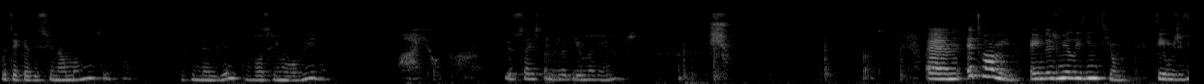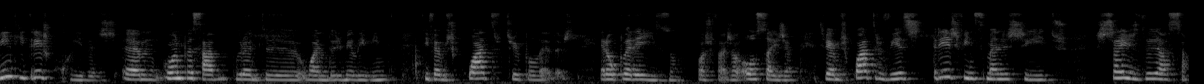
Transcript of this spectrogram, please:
Vou ter que adicionar uma música, assim de ambiente, para vocês não ouvirem. Ai, opa, eu sei, estamos na primavera, mas... Um, atualmente, em 2021, temos 23 corridas. Um, o ano passado, durante o ano 2020, tivemos 4 triple headers. Era o paraíso. Ou seja, tivemos 4 vezes, 3 fins de semana seguidos, cheios de ação.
